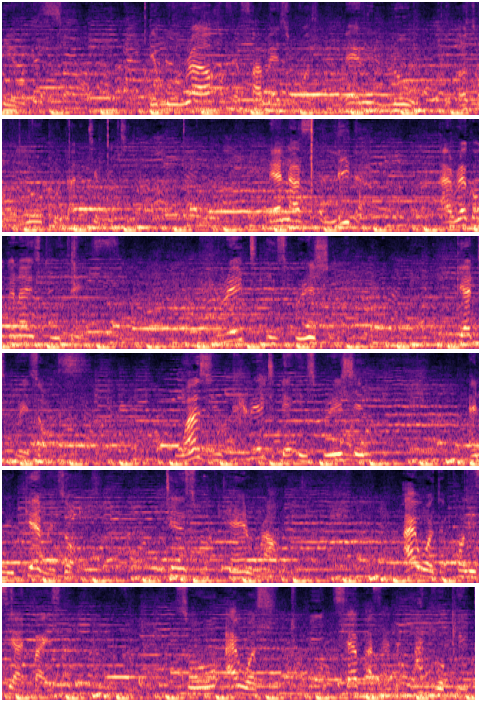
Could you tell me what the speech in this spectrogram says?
areas, the morale of the farmers was very low because of low productivity. Then as a leader, I recognize two things. Create inspiration, get results. Once you create the inspiration and you get results, things will turn around. I was the policy advisor. So I was to be serve as an advocate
